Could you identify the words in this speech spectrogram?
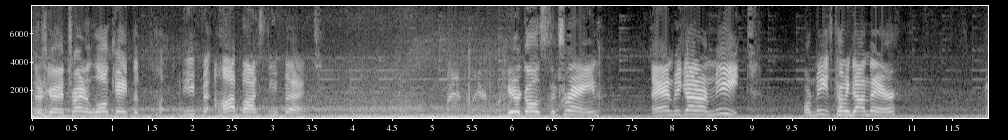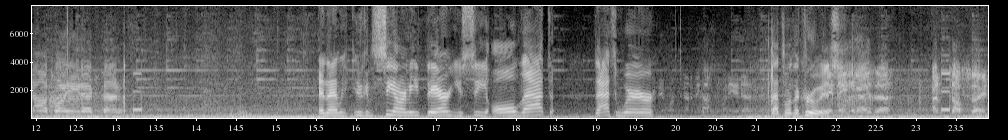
They're gonna try to locate the hot box defect. Here goes the train, and we got our meet. Our meet's coming down there, Now 28X10. and then we, you can see underneath there. You see all that. That's where that's where the crew is. Hey, guys, uh, on the south side.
